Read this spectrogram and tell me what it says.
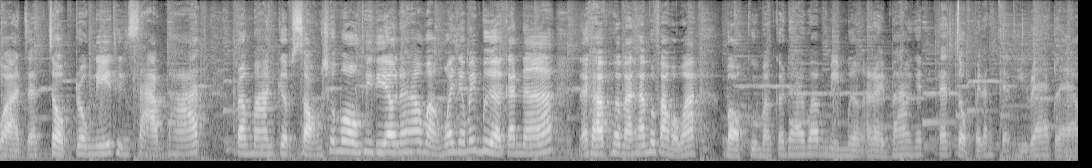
กว่าจะจบตรงนี้ถึง 3 พาร์ทประมาณเกือบ 2 ชั่วโมงทีเดียวนะฮะหวังว่ายังไม่เบื่อกันนะนะครับเพื่อมาท่านผู้ฟังบอกว่าบอกกูมันก็ได้ว่ามีเมืองอะไรบ้างแต่จบไปตั้งแต่ทีแรกแล้ว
